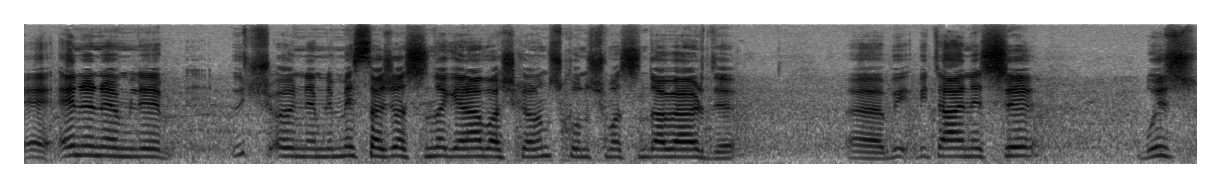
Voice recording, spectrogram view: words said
e, en önemli üç önemli mesaj aslında genel başkanımız konuşmasında verdi. E, bir, bir tanesi biz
